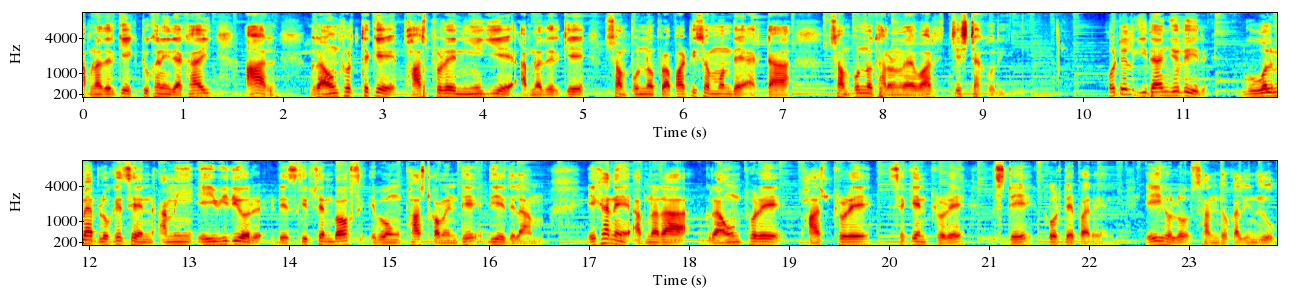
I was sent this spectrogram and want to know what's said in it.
আপনাদেরকে একটুখানি দেখাই আর গ্রাউন্ড ফ্লোর থেকে ফার্স্ট ফ্লোরে নিয়ে গিয়ে আপনাদেরকে সম্পূর্ণ প্রপার্টি সম্বন্ধে একটা সম্পূর্ণ ধারণা দেওয়ার চেষ্টা করি। হোটেল গীতাঞ্জলির গুগল ম্যাপ লোকেশন আমি এই ভিডিওর ডেসক্রিপশন বক্স এবং ফার্স্ট কমেন্টে দিয়ে দিলাম। এখানে আপনারা গ্রাউন্ড ফ্লোরে ফার্স্ট ফ্লোরে সেকেন্ড ফ্লোরে স্টে করতে পারেন। এই হলো সান্ধ্যকালীন রূপ।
